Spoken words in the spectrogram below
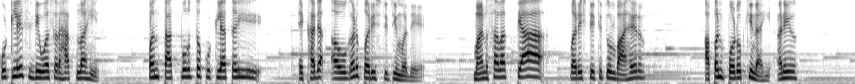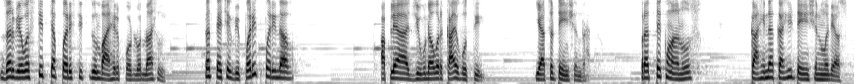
कुठलेच दिवस राहत नाहीत पण तात्पुरतं कुठल्या तरी एखाद्या अवघड परिस्थितीमध्ये माणसाला त्या परिस्थितीतून बाहेर आपण पडू की नाही? आणि जर व्यवस्थित त्या परिस्थितीतून बाहेर पडलो नाही तर त्याचे विपरीत परिणाम आपल्या जीवनावर काय होतील याचं टेन्शन राहतं. प्रत्येक माणूस काही ना काही टेन्शनमध्ये असतो.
